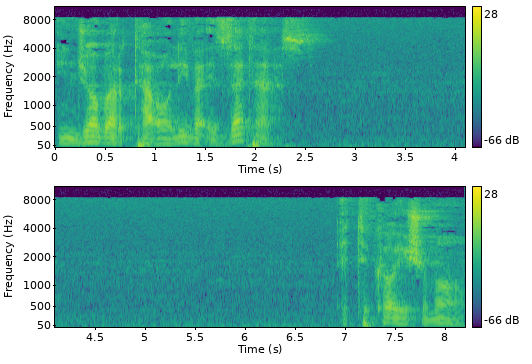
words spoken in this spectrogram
اینجا بر تعالی و عزت است. اتکای شما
